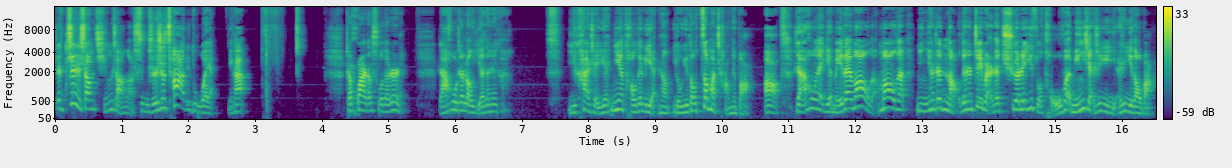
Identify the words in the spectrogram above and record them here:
这智商、情商啊，属实是差的多呀。你看，这话都说到这儿了，然后这老爷子这看。一看谁呀？聂涛的脸上有一道这么长的疤啊，然后呢也没戴帽子，帽子你看这脑袋上这边呢缺了一撮头发，明显是也是一道疤。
